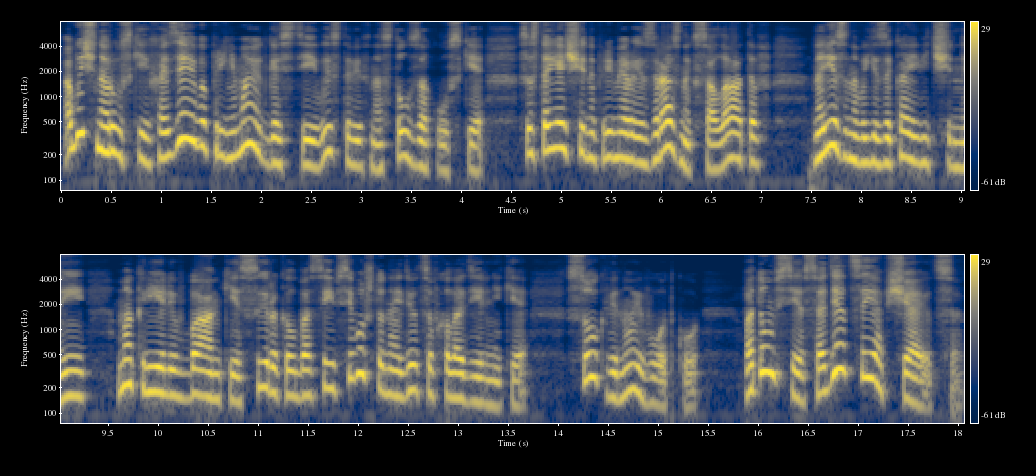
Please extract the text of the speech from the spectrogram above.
Обычно русские хозяева принимают гостей, выставив на стол закуски, состоящие, например, из разных салатов, нарезанного языка и ветчины, макрели в банке, сыра, колбасы и всего, что найдется в холодильнике, сок, вино и водку. Потом все садятся и общаются.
